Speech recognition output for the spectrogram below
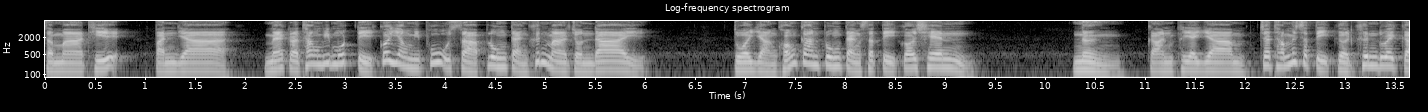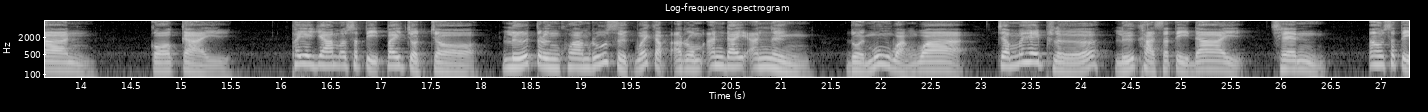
สมาธิ ปัญญา แม้กระทั่งวิมุตติก็ยังมีผู้อุตส่าห์ปรุงแต่งขึ้นมาจนได้ ตัวอย่างของการปรุงแต่งสติก็เช่น 1. การพยายามจะทำให้สติเกิดขึ้นด้วยการกอไก่ พยายามเอาสติไปจดจ่อหรือตรึงความรู้สึกไว้กับอารมณ์อันใดอันหนึ่ง โดยมุ่งหวังว่า จะไม่ให้เผลอหรือขาดสติได้ เช่น เอาสติ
